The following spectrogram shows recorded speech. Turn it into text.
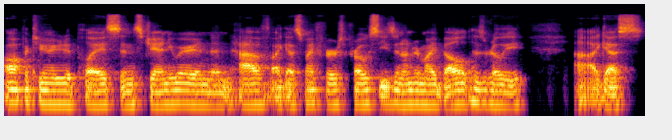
opportunity to play since January and then have, I guess, my first pro season under my belt has really, uh, I guess,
